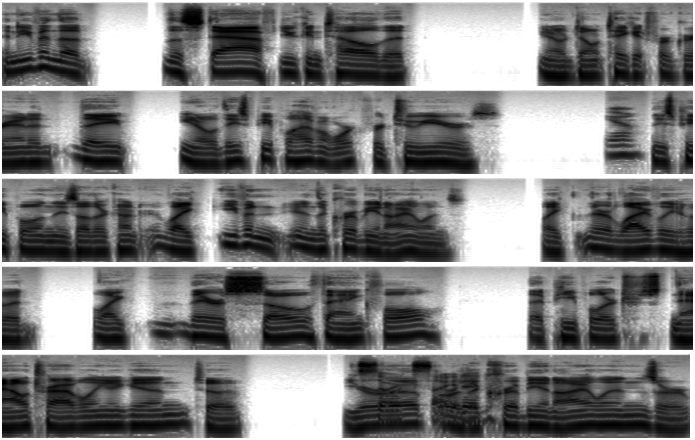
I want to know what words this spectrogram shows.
And even the the staff you can tell that you know don't take it for granted. They you know these people haven't worked for two years. Yeah. these people in these other countries like even in the caribbean islands like their livelihood like they're so thankful that people are tr- now traveling again to europe or the caribbean islands or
